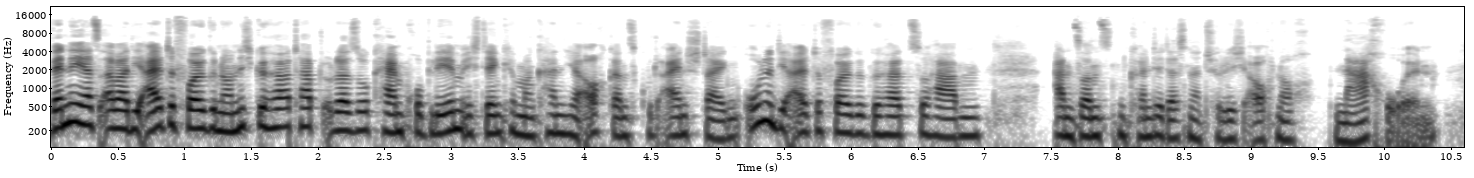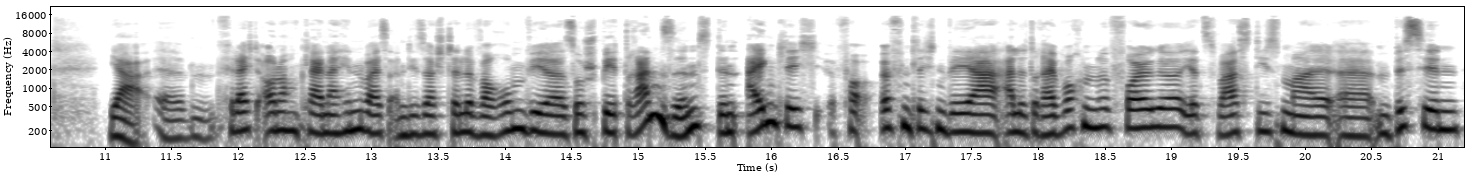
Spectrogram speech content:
Wenn ihr jetzt aber die alte Folge noch nicht gehört habt oder so, kein Problem. Ich denke, man kann hier auch ganz gut einsteigen, ohne die alte Folge gehört zu haben. Ansonsten könnt ihr das natürlich auch noch nachholen ja, ähm, vielleicht auch noch ein kleiner Hinweis an dieser Stelle, warum wir so spät dran sind. Denn eigentlich veröffentlichen wir ja alle drei Wochen eine Folge. Jetzt war es diesmal äh, ein bisschen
